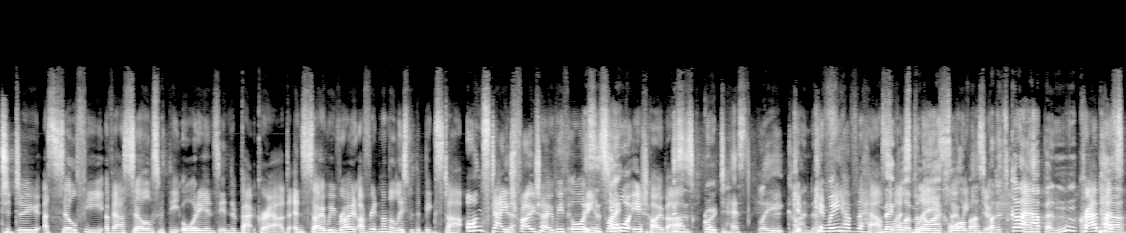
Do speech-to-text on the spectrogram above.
to do a selfie of ourselves with the audience in the background, and so we wrote. I've written on the list with a big star on stage Yeah. photo with audience. This is like- it, Hobart. This is grotesquely Can, kind of. can we have the house lights, please, megalomaniacal so of us, it? but it's gonna happen. Crabb has Uh,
